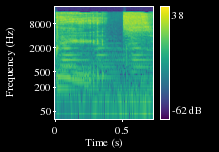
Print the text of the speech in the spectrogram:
beats.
